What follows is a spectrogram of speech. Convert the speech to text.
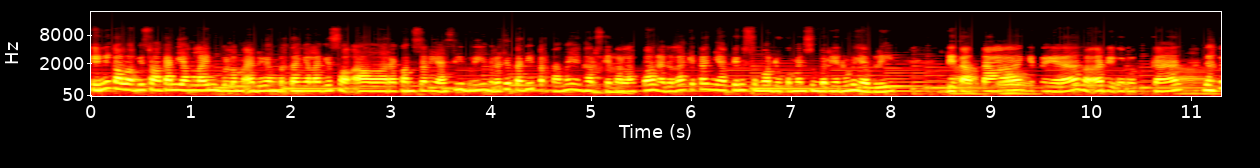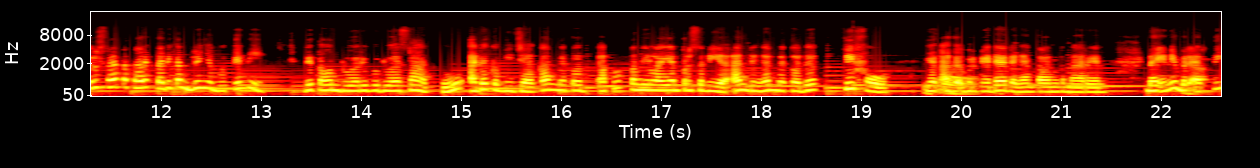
ini kalau misalkan yang lain belum ada yang bertanya lagi soal rekonsiliasi beli berarti tadi pertama yang harus kita lakukan adalah kita nyiapin semua dokumen sumbernya dulu ya beli ditata nah, gitu ya diurutkan nah. nah terus saya tertarik tadi kan beli nyebutin nih di tahun 2021 ada kebijakan metode apa penilaian persediaan dengan metode FIFO yang oh. agak berbeda dengan tahun kemarin. Nah ini iya. berarti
